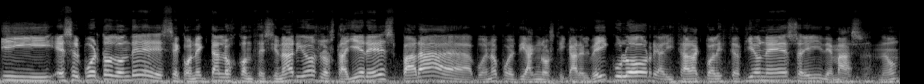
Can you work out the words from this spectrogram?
y es el puerto donde se conectan los concesionarios, los talleres, para, bueno, pues diagnosticar el vehículo, realizar actualizaciones y demás, ¿no?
